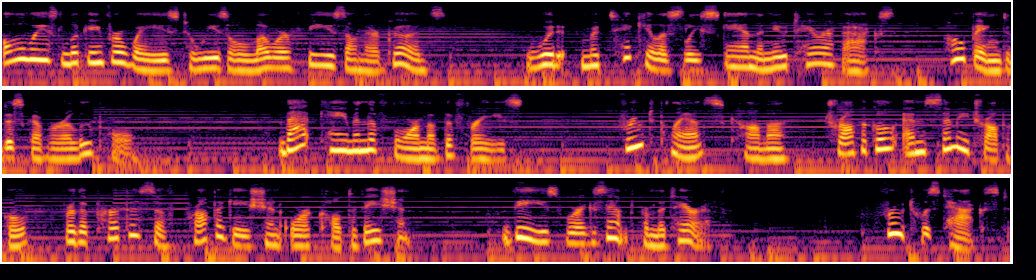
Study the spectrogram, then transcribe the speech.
always looking for ways to weasel lower fees on their goods, would meticulously scan the new tariff acts, hoping to discover a loophole. That came in the form of the phrase fruit plants, comma, tropical and semi-tropical for the purpose of propagation or cultivation. These were exempt from the tariff. Fruit was taxed,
